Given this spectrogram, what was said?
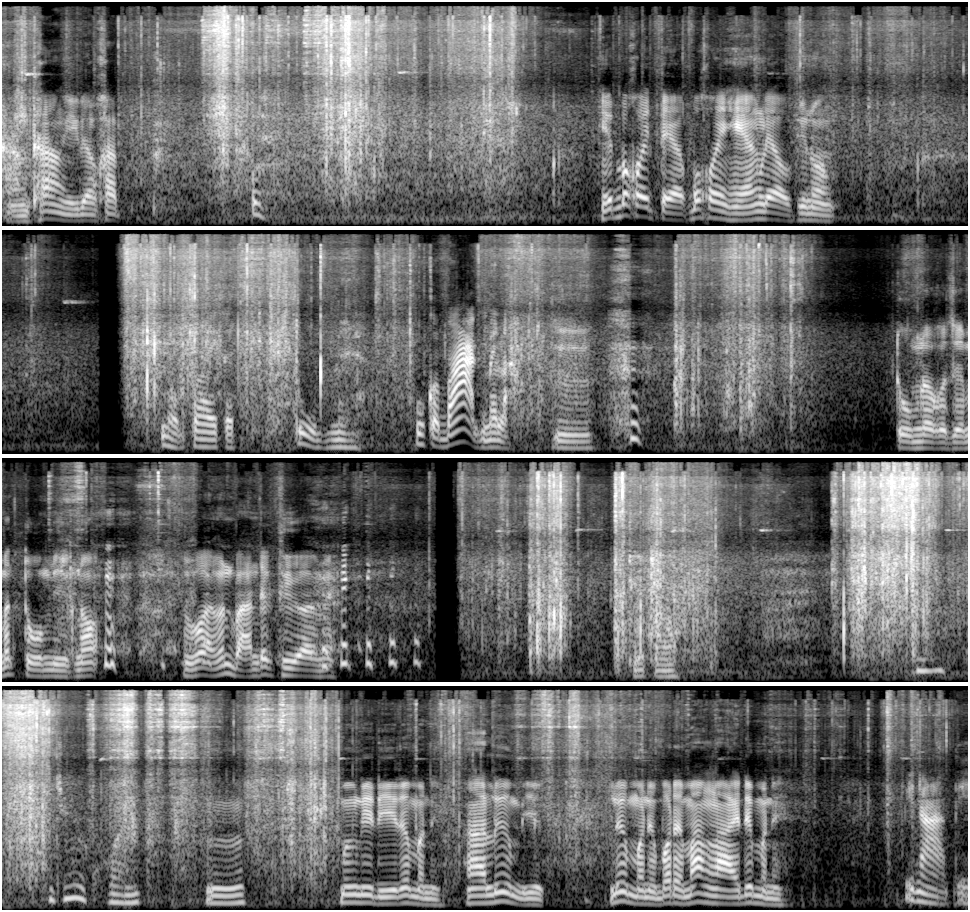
ขางทางอีกแล้วครับเห็ดบ่ค่อยแตกบ่ค่อยแห้งแล้วพี่น้องดอกไม้กับตุ่มแม่กูกับบ้านไหมล่ะ อืมตูมเราก็จะมันตูมอีกเนาะหรือว่ามันบานจักเทื่อไหมเก็บเอา เยอะควันอืมมึงดีๆเด้อมันนี่หาลืมอีกลืมมันนี่บ่ได้มาง่ายเด้อมันนี่พี่นาติ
